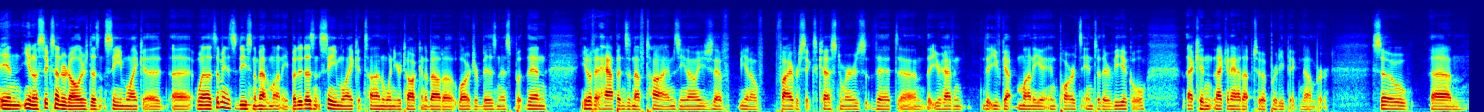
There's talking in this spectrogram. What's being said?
and you know, six hundred dollars doesn't seem like a well. It's, I mean, it's a decent amount of money, but it doesn't seem like a ton when you're talking about a larger business. But then, you know, if it happens enough times, you know, you just have you know five or six customers that um, that you're having that you've got money in parts into their vehicle, that can that can add up to a pretty big number. So um,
